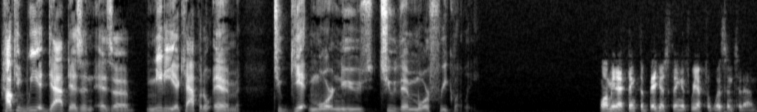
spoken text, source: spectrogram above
how could we adapt as an as a media capital M to get more news to them more frequently? Well, I mean, I think the biggest thing is we have to listen to them.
